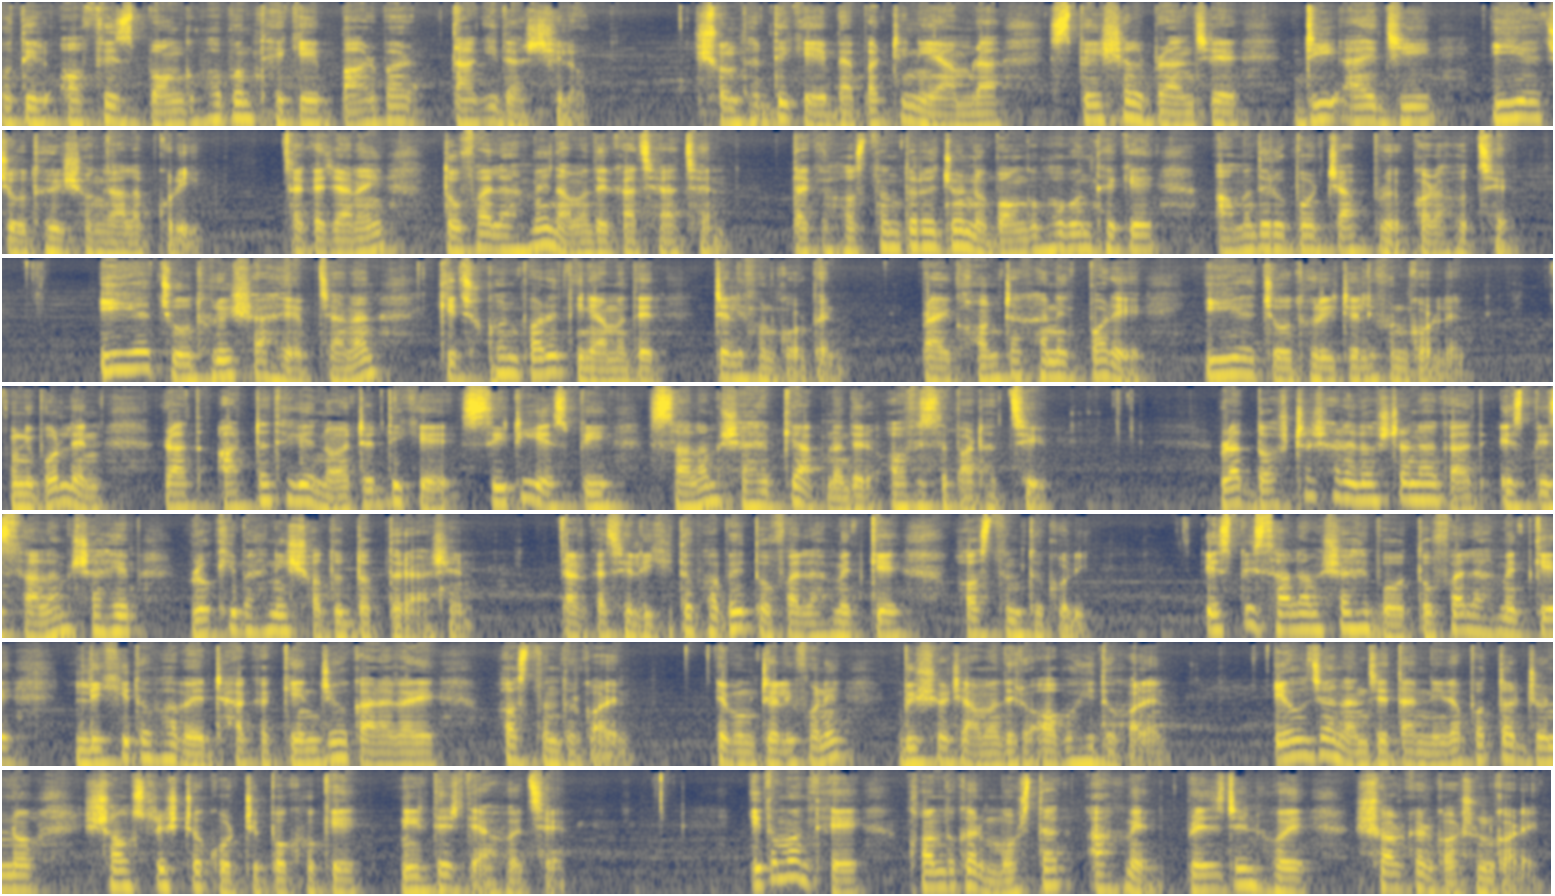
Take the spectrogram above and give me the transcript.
সেনাপতির অফিস বঙ্গভবন থেকে বারবার তাগিদ আসছিল। সন্ধ্যার দিকে ব্যাপারটি নিয়ে আমরা স্পেশাল ব্রাঞ্চের ডিআইজি ইএ চৌধুরীর সঙ্গে আলাপ করি। তাকে জানাই তোফায়েল আহমেদ আমাদের কাছে আছেন। তাকে হস্তান্তরের জন্য বঙ্গভবন থেকে আমাদের উপর চাপ প্রয়োগ করা হচ্ছে। ইএ চৌধুরী সাহেব জানান, কিছুক্ষণ পরে তিনি আমাদের টেলিফোন করবেন। প্রায় ঘণ্টাখানেক পরে ইএ চৌধুরী টেলিফোন করলেন। উনি বললেন, রাত আটটা থেকে নয়টার দিকে সিটি এসপি সালাম সাহেবকে আপনাদের অফিসে পাঠাচ্ছি। রাত দশটা সাড়ে দশটা নাগাদ এসপি সালাম সাহেব রক্ষী বাহিনীর সদর দপ্তরে আসেন। তার কাছে লিখিতভাবে তোফাইল আহমেদকে হস্তান্তর করি। এসপি সালাম সাহেবও তোফাইল আহমেদকে লিখিতভাবে ঢাকা কেন্দ্রীয় কারাগারে হস্তান্তর করেন এবং টেলিফোনে বিষয়টি আমাদের অবহিত করেন। এও জানান যে তার নিরাপত্তার জন্য সংশ্লিষ্ট কর্তৃপক্ষকে নির্দেশ দেওয়া হয়েছে। ইতিমধ্যে খন্দকার মোশতাক আহমেদ প্রেসিডেন্ট হয়ে সরকার গঠন করে।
